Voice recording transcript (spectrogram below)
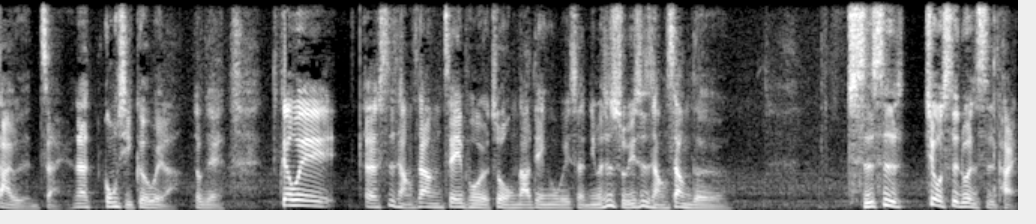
大有人在，那恭喜各位啦，对不对？各位呃，市场上这一波有做宏达电跟威盛，你们是属于市场上的实事就事论事派，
